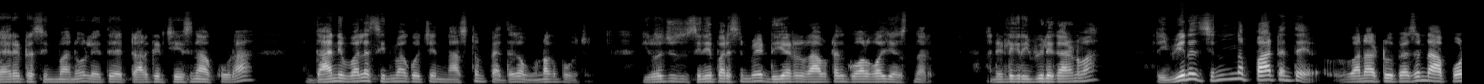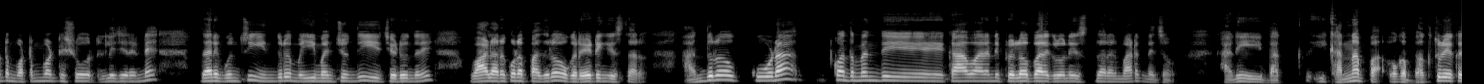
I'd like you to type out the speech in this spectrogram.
డైరెక్టర్ సినిమాను లేకపోతే టార్గెట్ చేసినా కూడా దానివల్ల సినిమాకి వచ్చే నష్టం పెద్దగా ఉండకపోవచ్చు. ఈరోజు సినీ పరిశ్రమే థియేటర్ రావటానికి గోల గోల్ చేస్తున్నారు. అన్నిటికీ రివ్యూలే కారణమా? రివ్యూ అనేది చిన్న పార్ట్ అంతే. వన్ ఆర్ టూ పర్సెంట్ ఆ పూట మొట్టమొదటి షో రిలీజ్ చేయాలంటే దాని గురించి ఇందులో ఈ మంచి ఉంది ఈ చెడు ఉందని వాళ్ళు అనుకున్న పదిలో ఒక రేటింగ్ ఇస్తారు. అందులో కూడా కొంతమంది కావాలని ప్రలోభాలకు లోనిస్తున్నారని మాటకు నిజం. కానీ ఈ భక్ ఈ కన్నప్ప ఒక భక్తుడి యొక్క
